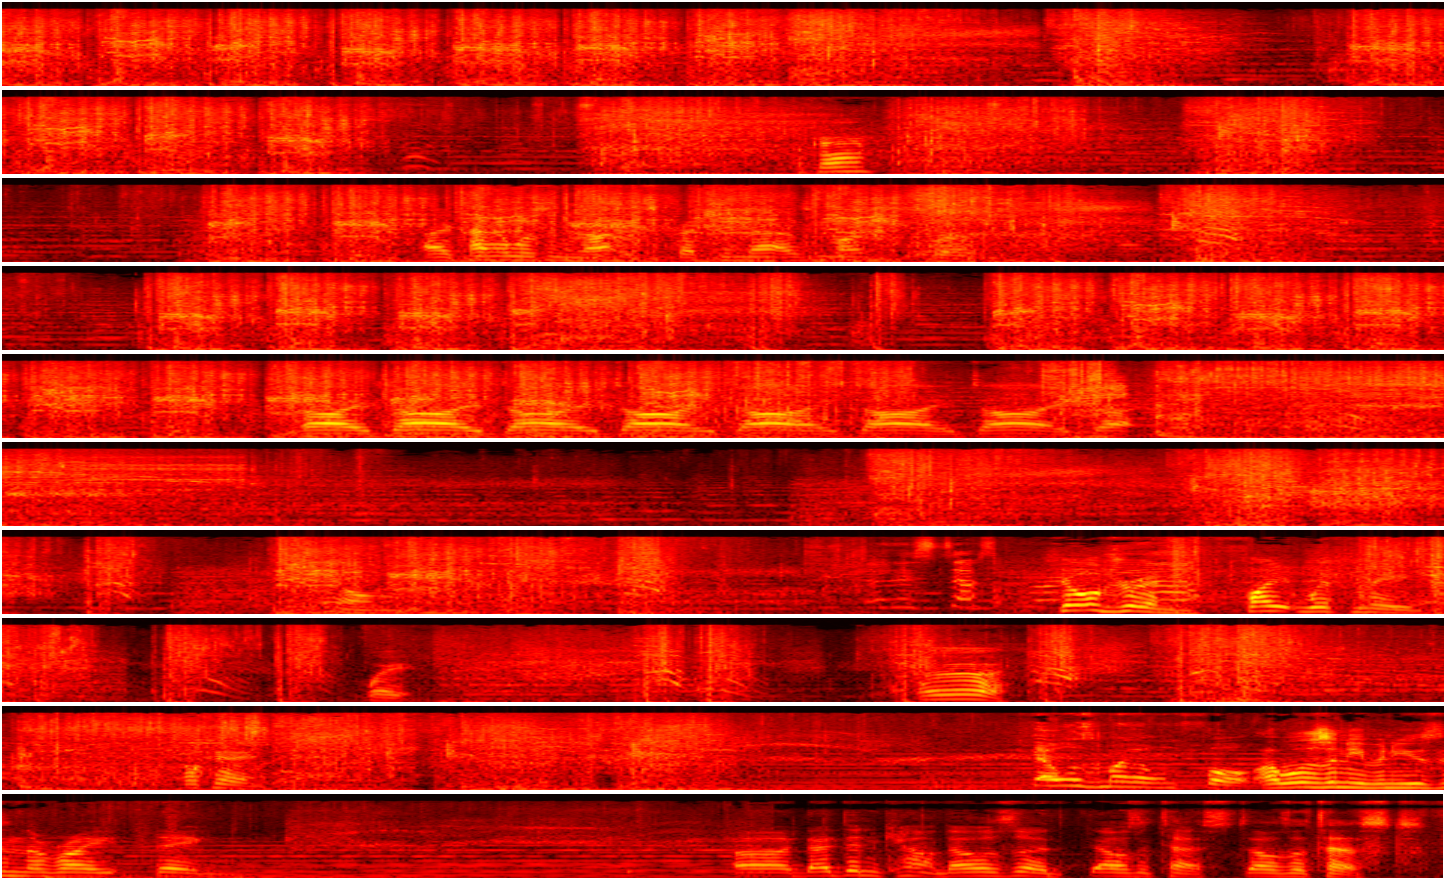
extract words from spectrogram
Okay. I kind of wasn't not expecting that as much, but... Die, die, die, die, die, die, die, die. Damn. Children, fight with me. Wait. Ugh. Okay. That was my own fault. I wasn't even using the right thing. Uh, that didn't count. That was a that was a test. That was a test.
